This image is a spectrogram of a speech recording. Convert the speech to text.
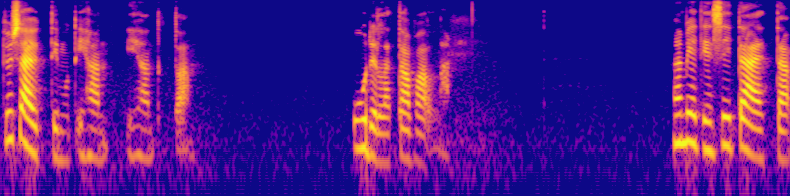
pysäytti mut ihan, ihan tota, uudella tavalla. Mä mietin sitä, että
